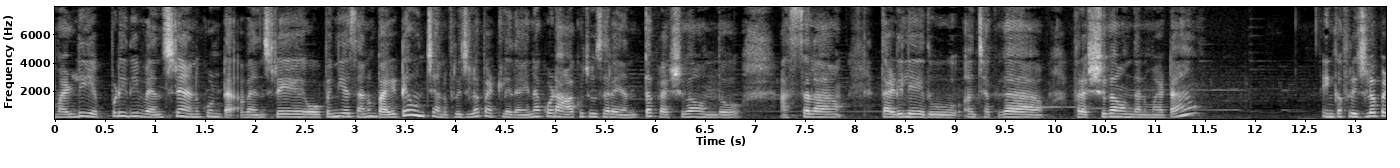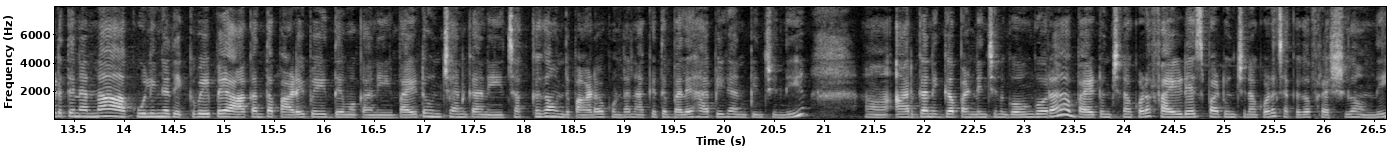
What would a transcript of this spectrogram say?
మళ్ళీ ఎప్పుడు ఇది వెన్స్డే అనుకుంటా. వెన్స్డే ఓపెన్ చేశాను. బయటే ఉంచాను. ఫ్రిడ్జ్లో పెట్టలేదు. అయినా కూడా ఆకు చూసారా? ఎంత ఫ్రెష్గా ఉందో. అస్సలు తడి లేదు. చక్కగా ఫ్రెష్గా ఉందన్నమాట. ఇంకా ఫ్రిడ్జ్లో పెడితేనన్నా ఆ కూలింగ్ అది ఎక్కువైపోయి ఆకంతా పాడైపోయిద్దేమో కానీ బయట ఉంచాను కానీ చక్కగా ఉంది పాడవకుండా నాకైతే భలే హ్యాపీగా అనిపించింది. ఆర్గానిక్గా పండించిన గోంగూర బయట ఉంచినా కూడా ఫైవ్ డేస్ పాటు ఉంచినా కూడా చక్కగా ఫ్రెష్గా ఉంది.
